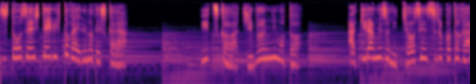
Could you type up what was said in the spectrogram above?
ず当選している人がいるのですからいつかは自分にもと諦めずに挑戦することが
